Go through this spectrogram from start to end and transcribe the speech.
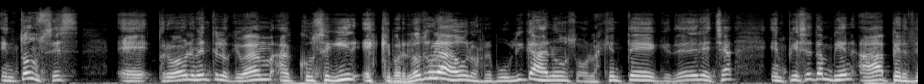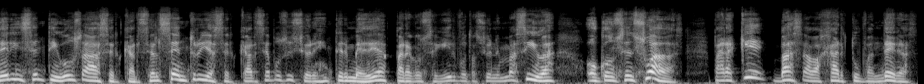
entonces eh, probablemente lo que van a conseguir es que por el otro lado los republicanos o la gente de derecha empiece también a perder incentivos a acercarse al centro y acercarse a posiciones intermedias para conseguir votaciones masivas o consensuadas. ¿Para qué vas a bajar tus banderas?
